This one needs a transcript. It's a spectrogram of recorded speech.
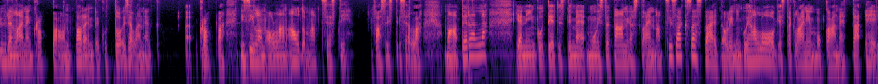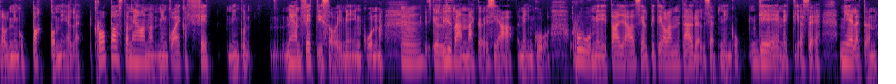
yhdenlainen kroppa on parempi kuin toisenlainen kroppa, niin silloin ollaan automaattisesti fasistisella maaperällä. Ja niin kuin tietysti me muistetaan jostain Natsi-Saksasta, että oli niin kuin ihan loogista Kleinin mukaan, että heillä oli niin kuin pakkomielle kropasta. Nehän on niin kuin aika fet, niin kuin nehän fetisoi niin kuin mm, hyvännäköisiä niin kuin ruumiita ja siellä piti olla ne täydelliset niin kuin geenit ja se mieletön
